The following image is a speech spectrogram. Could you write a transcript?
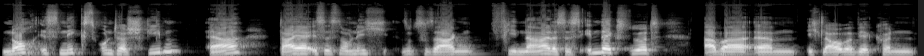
Noch ist nichts unterschrieben. Ja, daher ist es noch nicht sozusagen final, dass es Index wird. Aber ähm, ich glaube, wir können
